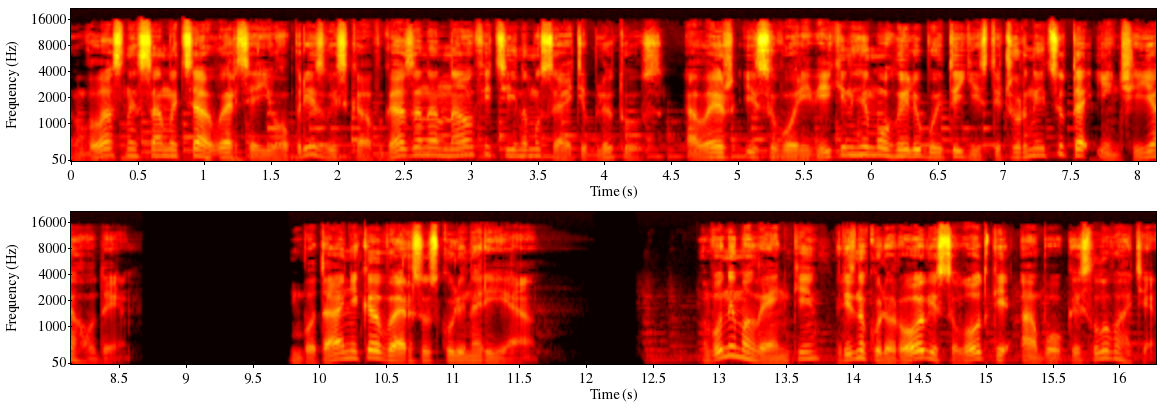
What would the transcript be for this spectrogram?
Власне, саме ця версія його прізвиська вказана на офіційному сайті Bluetooth. але ж і суворі вікінги могли любити їсти чорницю та інші ягоди. Ботаніка версус кулінарія. Вони маленькі, різнокольорові, солодкі або кисловаті.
